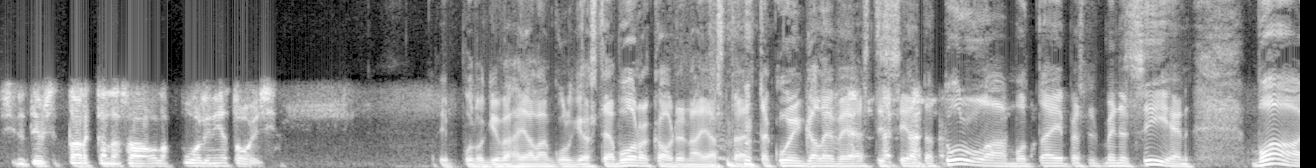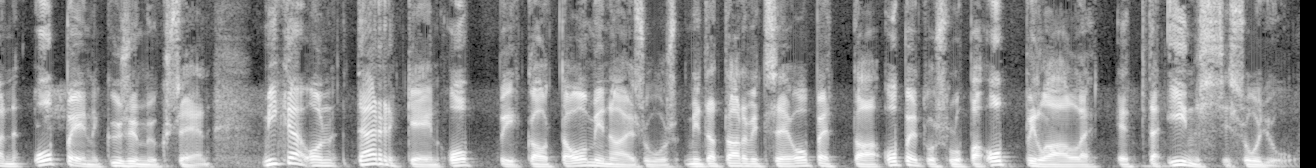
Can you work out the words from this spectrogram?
siinä tietysti tarkkana saa olla puolin ja toisin. Riippuu toki vähän jalankulkijasta ja vuorokauden ajasta, että kuinka leveästi sieltä tullaan, mutta eipäs nyt mennä siihen, vaan open kysymykseen. Mikä on tärkein oppi kautta ominaisuus, mitä tarvitsee opettaa opetuslupa oppilaalle, että inssi sujuu?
